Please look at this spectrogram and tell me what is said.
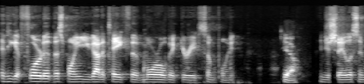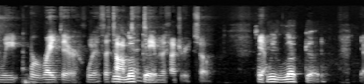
if you get Florida at this point, you got to take the moral victory at some point yeah, and just say, listen, we, we're right there with a top 10 good. team in the country. So, it's like Yeah. we look good. Yeah.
